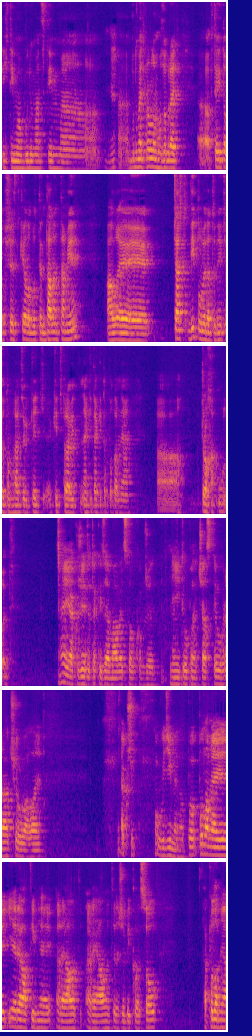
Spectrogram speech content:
tých tímov budú mať s tým, mm. budú mať problém ho zobrať v tej top 6, lebo ten talent tam je, ale čast vypoveda to niečo o tom hráčovi, keď, keď spraví nejaký takýto podľa mňa a, trocha úlet. Hej, akože je to také zaujímavé celkom, že nie je to úplne časté u hráčov, ale akože uvidíme. No. Po, podľa mňa je, je relatívne reál, reálne, teda, že by klesol. A podľa mňa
